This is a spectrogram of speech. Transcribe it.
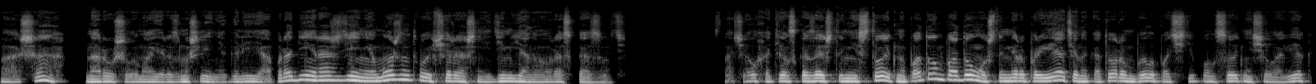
«Паша», — нарушила мои размышления Галия, — «а «про день рождения можно твой вчерашний Демьянову рассказывать?» Сначала хотел сказать, что не стоит, но потом подумал, что мероприятие, на котором было почти полсотни человек,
